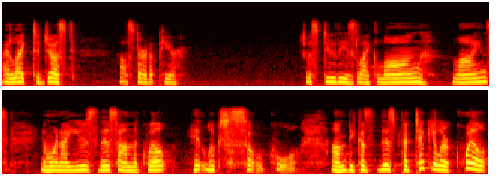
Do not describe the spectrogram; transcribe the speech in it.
I like to just, I'll start up here. Just do these like long lines. And when I use this on the quilt, it looks so cool. Um, because this particular quilt,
